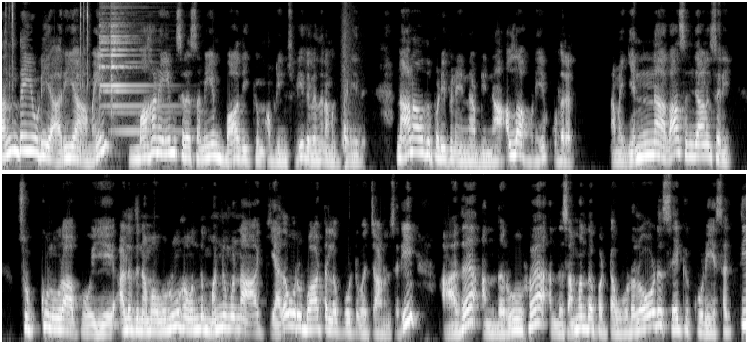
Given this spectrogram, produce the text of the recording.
தந்தையுடைய அறியாமை மகனையும் சில சமயம் பாதிக்கும் அப்படின்னு சொல்லி இதுல இருந்து நமக்கு தெரியுது. நாலாவது படிப்பினை என்ன அப்படின்னா அல்லாஹுடைய குதிரத் நம்ம என்னதான் செஞ்சாலும் சரி சுக்கு நூறாக போய் அல்லது நம்ம ரூஹை வந்து மண்ணு மண்ணாக ஆக்கி அதை ஒரு பாட்டிலில் போட்டு வச்சாலும் சரி அதை அந்த ரூஹை அந்த சம்பந்தப்பட்ட உடலோடு சேர்க்கக்கூடிய சக்தி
